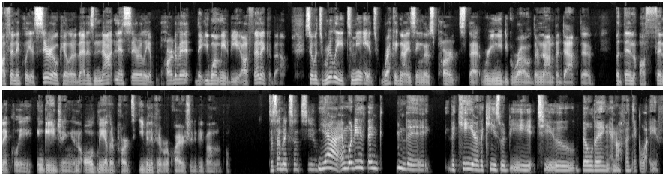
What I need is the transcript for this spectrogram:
authentically a serial killer, that is not necessarily a part of it that you want me to be authentic about. So it's really, to me, it's recognizing those parts that where you need to grow, they're not adaptive, but then authentically engaging in all the other parts, even if it requires you to be vulnerable. Does that make sense to you? Yeah. And what do you think the the key or the keys would be to building an authentic life?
